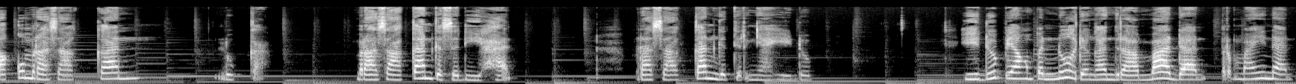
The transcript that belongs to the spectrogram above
aku merasakan luka, merasakan kesedihan, merasakan getirnya hidup. Hidup yang penuh dengan drama dan permainan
